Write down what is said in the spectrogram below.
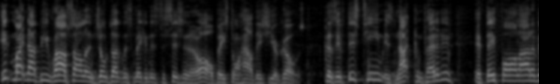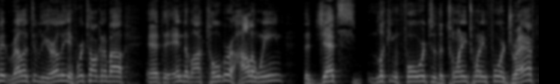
it might not be Rob Saleh and Joe Douglas making this decision at all based on how this year goes. Because if this team is not competitive, if they fall out of it relatively early, if we're talking about at the end of October, Halloween, the Jets looking forward to the 2024 draft,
